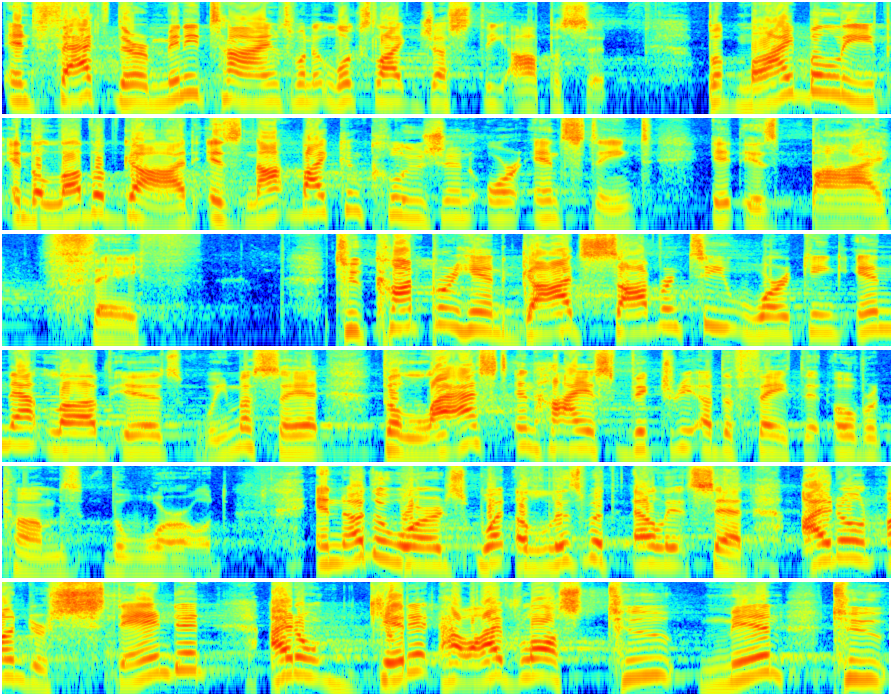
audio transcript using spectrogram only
In fact, there are many times when it looks like just the opposite. But my belief in the love of God is not by conclusion or instinct, it is by faith. To comprehend God's sovereignty working in that love is, we must say it, the last and highest victory of the faith that overcomes the world. In other words, what Elisabeth Elliot said, I don't understand it. I don't get it how I've lost two men, two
